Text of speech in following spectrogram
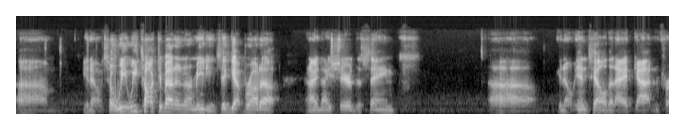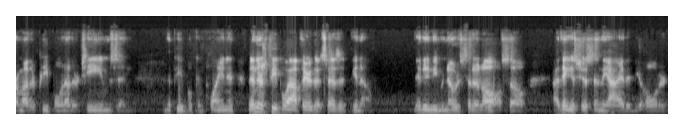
um, you know, so we we talked about it in our meetings. It got brought up, and I, and I shared the same. Uh, you know, intel that I had gotten from other people and other teams, and and the people complaining. Then there's people out there that says it, you know, they didn't even notice it at all. So I think it's just in the eye of the beholder.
